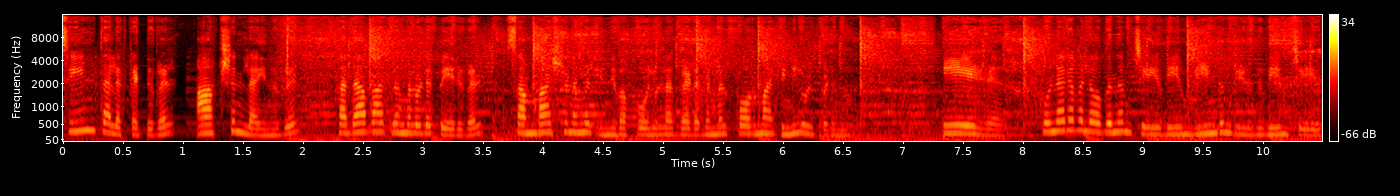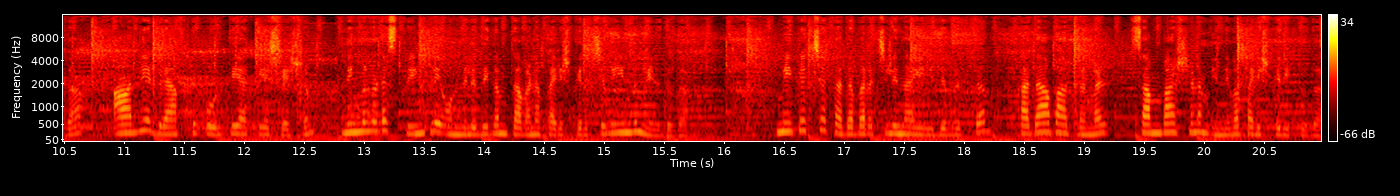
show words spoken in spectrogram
സീൻ തലക്കെട്ടുകൾ ആക്ഷൻ ലൈനുകൾ കഥാപാത്രങ്ങളുടെ പേരുകൾ സംഭാഷണങ്ങൾ എന്നിവ പോലുള്ള ഘടകങ്ങൾ ഫോർമാറ്റിംഗിൽ ഉൾപ്പെടുന്നു. ഏഴ്. പുനരവലോകനം ചെയ്യുകയും വീണ്ടും എഴുതുകയും ചെയ്യുക. ആദ്യ ഡ്രാഫ്റ്റ് പൂർത്തിയാക്കിയ ശേഷം നിങ്ങളുടെ സ്ക്രീൻ പ്ലേ ഒന്നിലധികം തവണ പരിഷ്കരിച്ച് വീണ്ടും എഴുതുക. മികച്ച കഥപറച്ചിലിനായി ഇതിവൃത്തം കഥാപാത്രങ്ങൾ സംഭാഷണം എന്നിവ പരിഷ്കരിക്കുക.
